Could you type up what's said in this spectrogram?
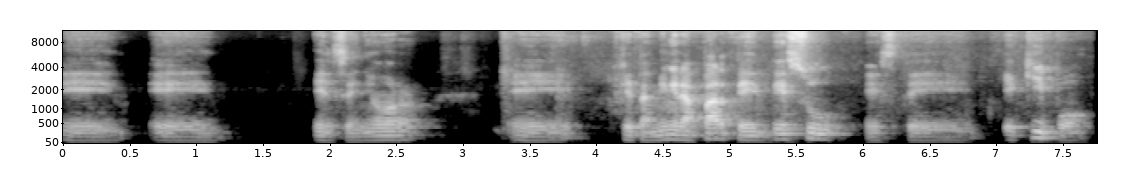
eh, eh, el señor eh, que también era parte de su este, equipo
